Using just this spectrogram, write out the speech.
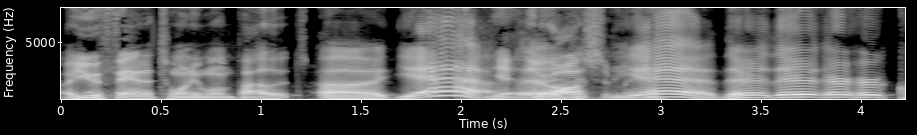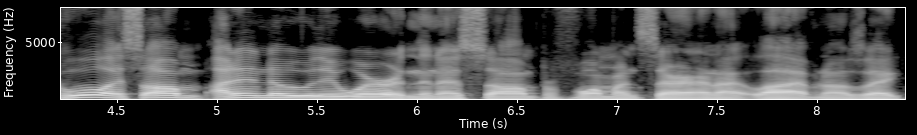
Are you a fan of Twenty One Pilots? Uh, yeah, Yeah, they're just- awesome, man. Yeah, they're, they're they're they're cool. I saw them. I didn't know who they were, and then I saw them perform on Saturday Night Live, and I was like,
